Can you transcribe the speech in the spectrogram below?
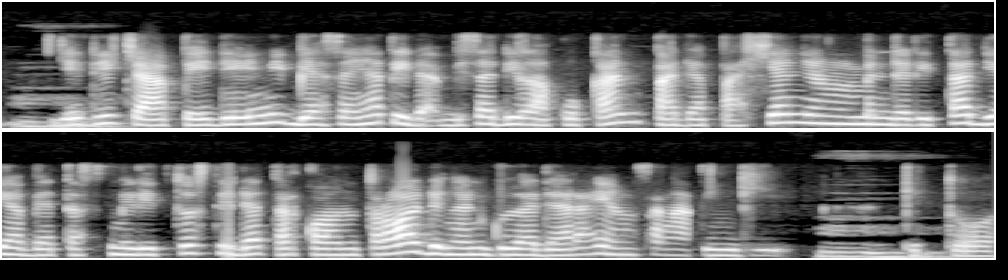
Hmm. Jadi CAPD ini biasanya tidak bisa dilakukan pada pasien yang menderita diabetes mellitus tidak terkontrol dengan gula darah yang sangat tinggi. Hmm. Gitu.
